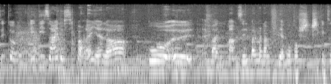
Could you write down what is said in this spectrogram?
C'est top. Et design aussi, pareil, hein, là, pour euh, mademoiselle, madame qui vient chic, chic avec ce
